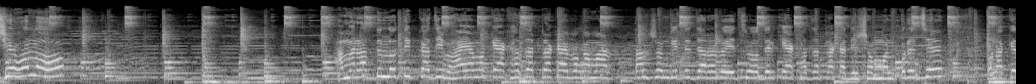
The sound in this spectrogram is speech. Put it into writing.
সে হলো, আমার আব্দুল লতিফ কাজী ভাই আমাকে এক হাজার টাকা এবং আমার তাল সঙ্গীতে যারা রয়েছে, ওদেরকে এক হাজার টাকা দিয়ে সম্মান করেছে। ওনাকে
